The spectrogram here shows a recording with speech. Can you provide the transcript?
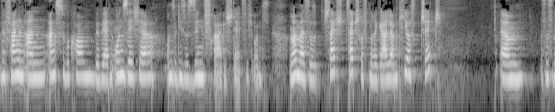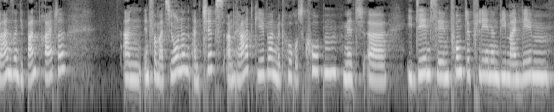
wir fangen an, Angst zu bekommen, wir werden unsicher und so diese Sinnfrage stellt sich uns. Und wenn man mal so Zeitschriftenregale am Kiosk checkt, ähm, es ist Wahnsinn, die Bandbreite an Informationen, an Tipps, an Ratgebern mit Horoskopen, mit äh, Ideen, zehn Punkteplänen, wie mein Leben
